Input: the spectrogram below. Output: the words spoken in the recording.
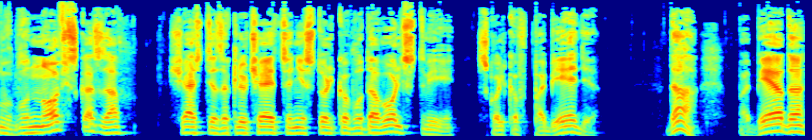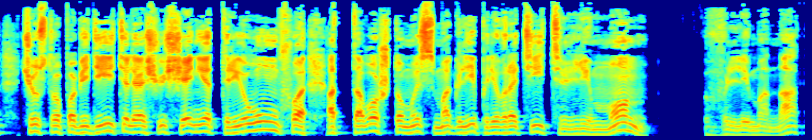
вновь сказав, счастье заключается не столько в удовольствии, сколько в победе. Да, победа, чувство победителя, ощущение триумфа от того, что мы смогли превратить лимон в лимонад.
